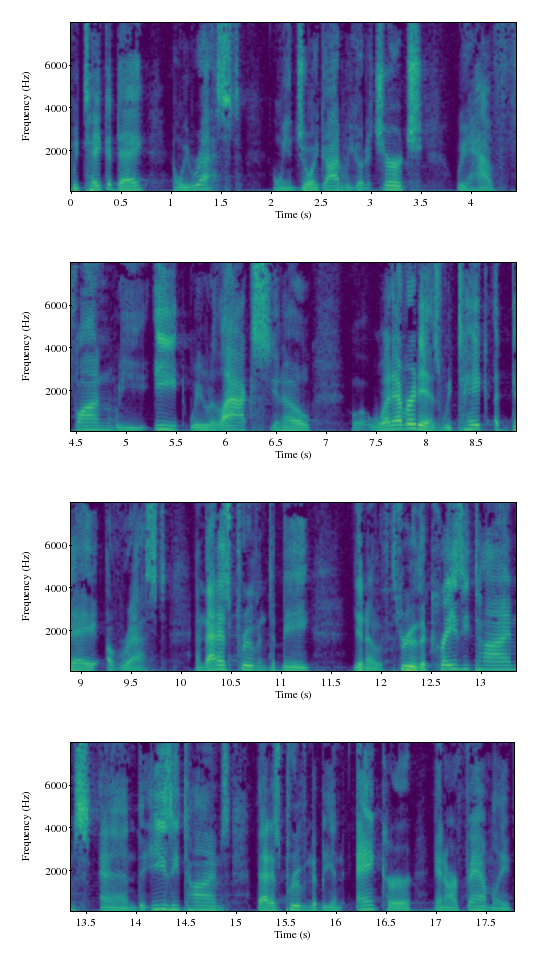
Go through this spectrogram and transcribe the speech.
We take a day and we rest and we enjoy god. We go to church. We have fun. We eat. We relax you know whatever it is we take a day of rest. And that has proven to be you know through the crazy times and the easy times that has proven to be an anchor in our family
